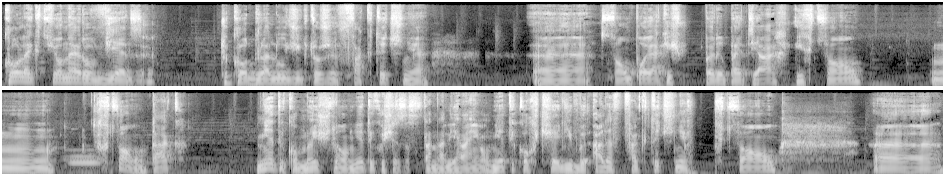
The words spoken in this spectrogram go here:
kolekcjonerów wiedzy, tylko dla ludzi, którzy faktycznie e, są po jakichś perypetiach i chcą, mm, chcą, tak? nie tylko myślą, nie tylko się zastanawiają, nie tylko chcieliby, ale faktycznie chcą e,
